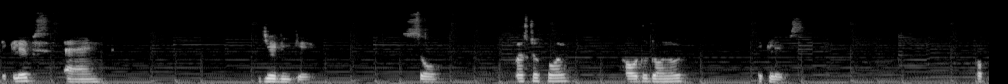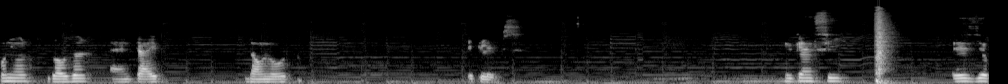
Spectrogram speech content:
Eclipse and JDK. So first of all, how to download Eclipse open your browser and type download Eclipse. You can see here is your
